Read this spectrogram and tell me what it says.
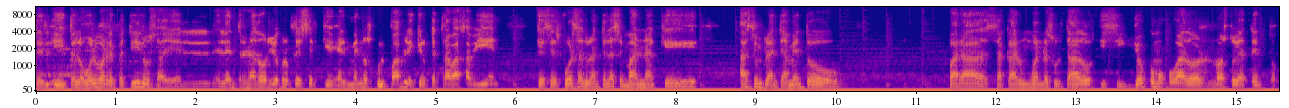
y te lo vuelvo a repetir, o sea, el, el, entrenador yo creo que es el, que, el menos culpable, creo que trabaja bien, que se esfuerza durante la semana, que hace un planteamiento para sacar un buen resultado. Y si yo como jugador no estoy atento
